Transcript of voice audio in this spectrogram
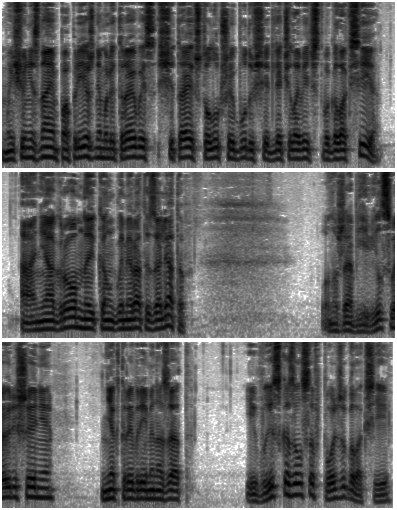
Мы еще не знаем, по-прежнему ли Тревис считает, что лучшее будущее для человечества галаксия, а не огромный конгломерат изолятов. Он уже объявил свое решение некоторое время назад и высказался в пользу галаксии.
